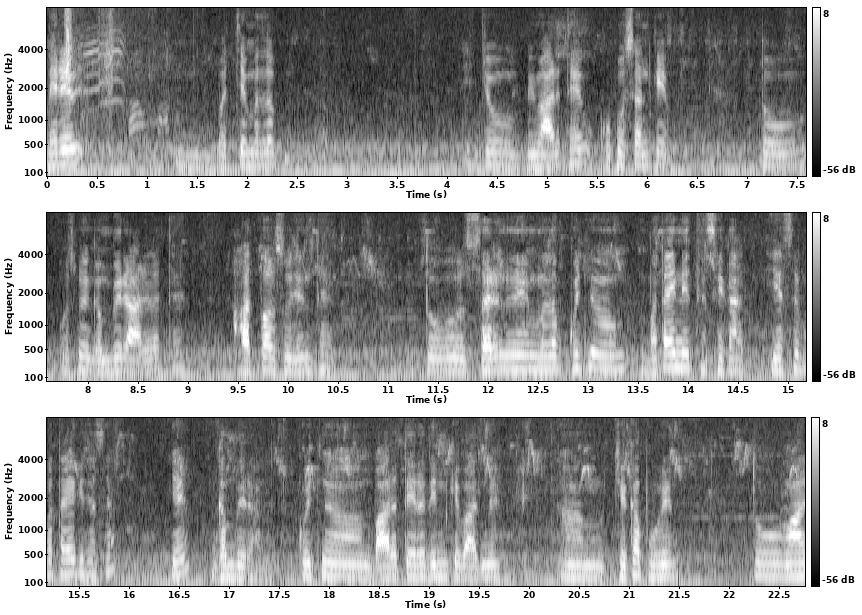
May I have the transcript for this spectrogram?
मेरे बच्चे मतलब जो बीमार थे कुपोषण के तो उसमें गंभीर हालत है हाथ पाँव सूजन थे तो सर ने मतलब कुछ बताई नहीं थे शिकायत। ये सब बताया कि जैसे ये गंभीर हालत कुछ बारह तेरह दिन के बाद में चेकअप हुए तो वहाँ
